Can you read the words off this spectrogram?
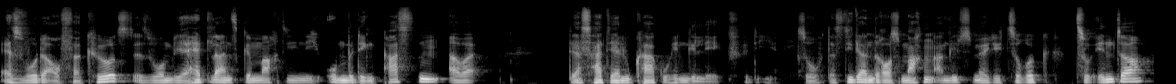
Es wurde auch verkürzt. Es wurden wieder Headlines gemacht, die nicht unbedingt passten. Aber das hat ja Lukaku hingelegt für die. So, dass die dann draus machen, am liebsten möchte ich zurück zu Inter,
